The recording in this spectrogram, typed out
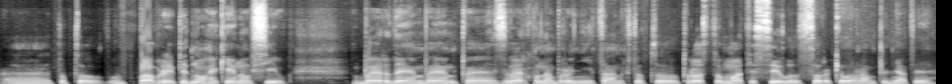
Е, тобто правою під ноги кинув сів. БРДМ, БМП, зверху на броні танк. Тобто просто мати силу 40 кг підняти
